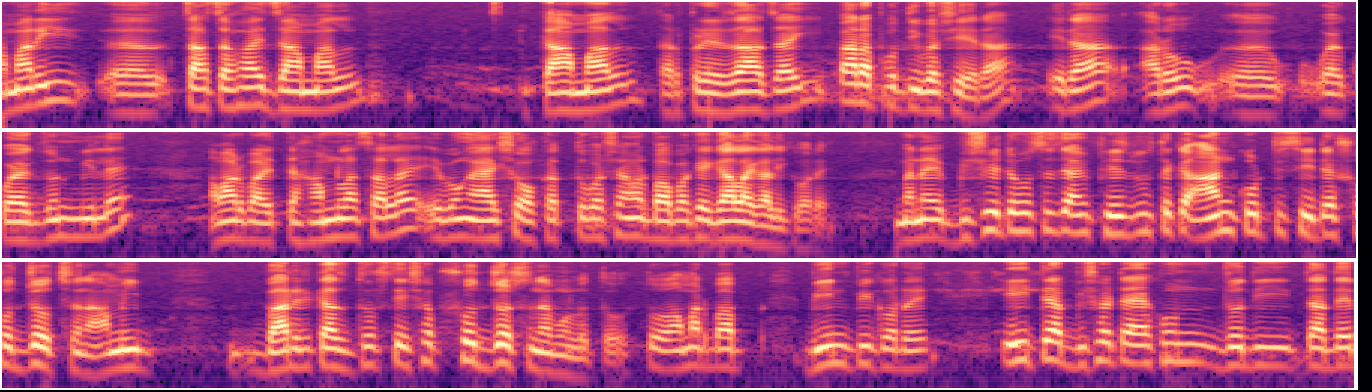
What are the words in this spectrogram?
আমারই চাচা হয় জামাল, কামাল, তারপরে রাজাই, পাড়া প্রতিবাসী এরা। এরা আরও কয়েকজন মিলে আমার বাড়িতে হামলা চালায় এবং আয়সা অকাত্য ভাষায় আমার বাবাকে গালাগালি করে। মানে বিষয়টা হচ্ছে যে আমি ফেসবুক থেকে আর্ন করতেছি, এটা সহ্য হচ্ছে না। আমি বাড়ির কাজ ধরছি, এসব সহ্য হচ্ছে না মূলত। তো আমার বাপ বিএনপি করে। এইটা বিষয়টা এখন যদি তাদের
